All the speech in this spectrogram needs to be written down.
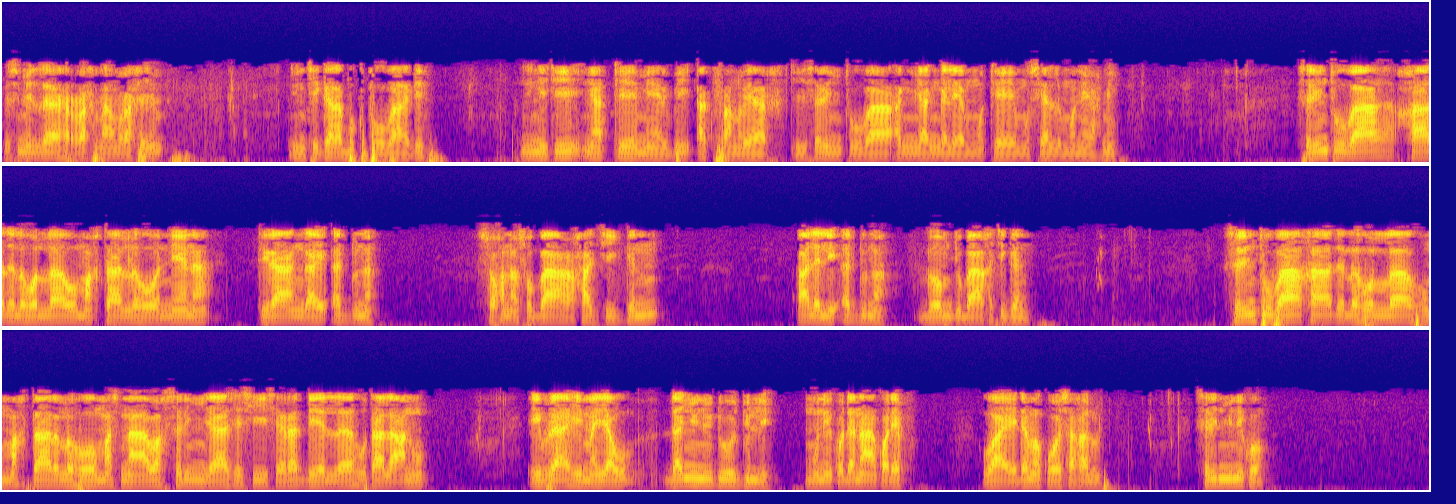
bismillahi arrahmaan rahim ñu ngi ci garabuk tuubaa gi ñu ngi ci ñaar téeméer bi ak fanweer ci sëriñ tuubaa ak njàngaleem mu tee mu sell mu neex mi sëriñ tuubaa xaada lahoo laawu maxtaar lahoo nee na tiraangaay adduna soxna su baax xaj ci gën alali adduna doom ju baax ci gën sëriñ tuuba xaada lahu allahu maxtaara lahu mas naa wax sëriñ njaase siise radiallahu taala anhu ibrahima yow dañu ni doo julli mu ni ko danaa ko def waaye dama koo saxalul sëriñ mi ni ko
